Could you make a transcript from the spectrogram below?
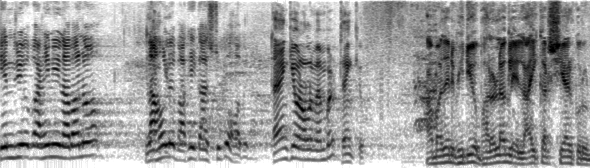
কেন্দ্রীয় বাহিনী নামানো না হলে বাকি কাজটুকু হবে না Thank you, honorable member. Thank you. আমাদের ভিডিও ভালো লাগলে লাইক আর শেয়ার করুন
